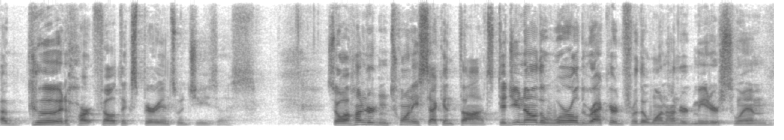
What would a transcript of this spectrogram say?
a good heartfelt experience with Jesus. So 120 second thoughts. Did you know the world record for the 100 meter swim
